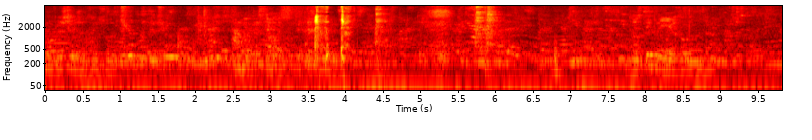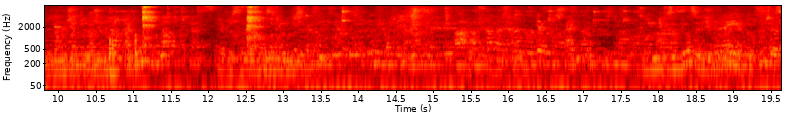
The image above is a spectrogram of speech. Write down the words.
Мы пришли уже к концу. Нет, осталось теперь То есть ты приехал туда, туда где туда не было. Я представляю, глаза вылезли. Он не вцепился, не в какую сейчас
